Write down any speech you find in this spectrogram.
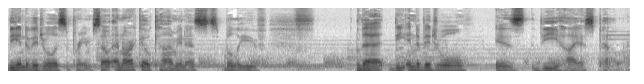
The individual is supreme. So anarcho communists believe that the individual is the highest power.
